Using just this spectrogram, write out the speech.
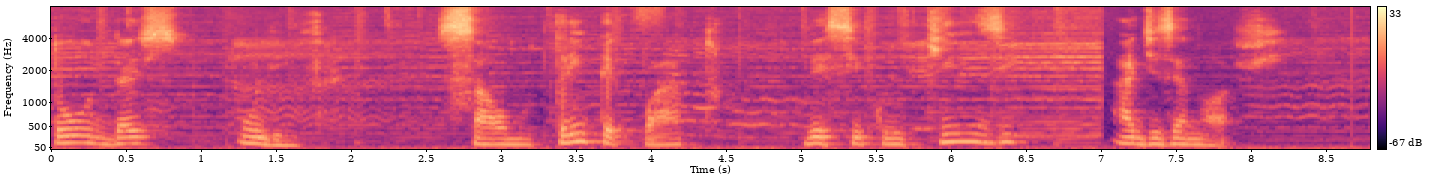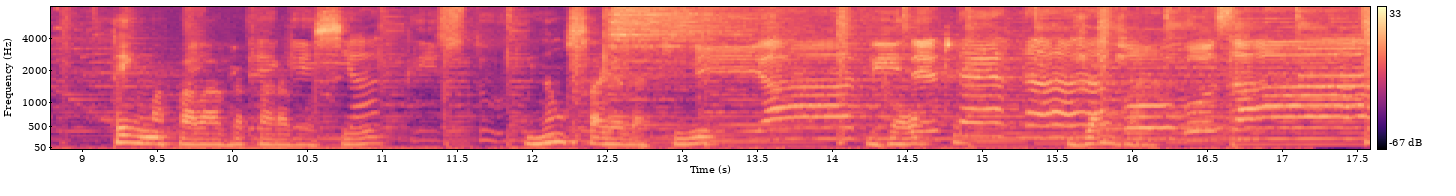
todas o livra. Salmo 34, versículo 15 a 19. Tem uma palavra para você. Não saia daqui. Volto já já.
